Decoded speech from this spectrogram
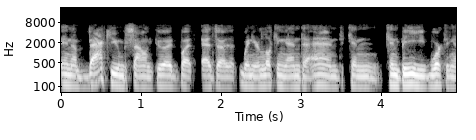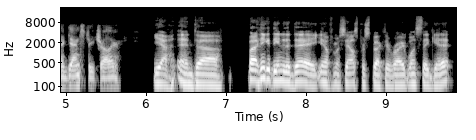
in a vacuum sound good but as a when you're looking end to end can can be working against each other. Yeah and uh but I think at the end of the day, you know, from a sales perspective, right? Once they get it,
